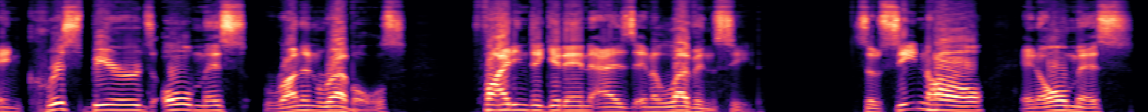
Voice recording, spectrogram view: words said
and Chris Beard's Ole Miss running Rebels fighting to get in as an 11 seed. So Seton Hall and Ole Miss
